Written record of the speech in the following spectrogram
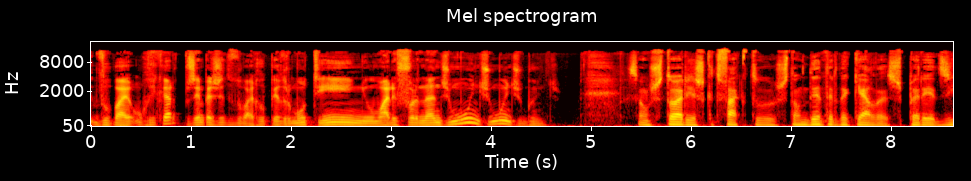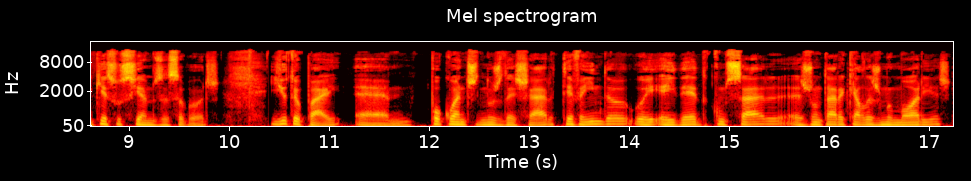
do bairro. O Ricardo, por exemplo, é gente do bairro. O Pedro Moutinho, o Mário Fernandes, muitos, muitos, muitos. São histórias que de facto estão dentro daquelas paredes e que associamos a sabores. E o teu pai, ehm, pouco antes de nos deixar, teve ainda a ideia de começar a juntar aquelas memórias,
